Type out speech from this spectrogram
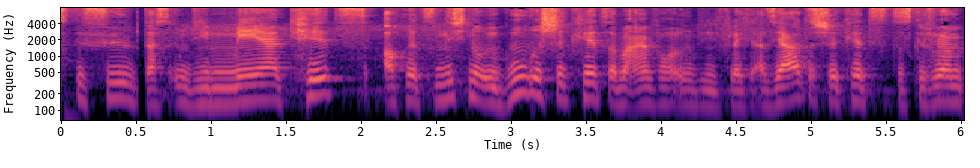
Das Gefühl, dass irgendwie mehr Kids, auch jetzt nicht nur uigurische Kids, aber einfach irgendwie vielleicht asiatische Kids, das Gefühl haben,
